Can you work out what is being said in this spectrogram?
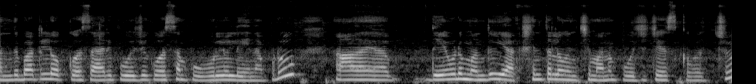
అందుబాటులో ఒక్కోసారి పూజ కోసం పువ్వులు లేనప్పుడు దేవుడి ముందు ఈ అక్షింతలు ఉంచి మనం పూజ చేసుకోవచ్చు.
